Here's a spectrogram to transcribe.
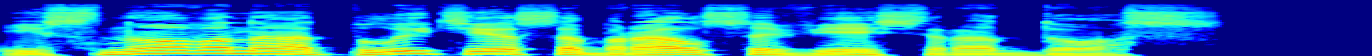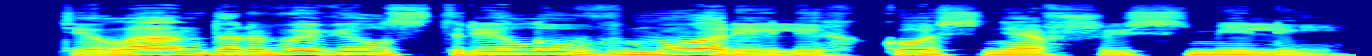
И снова на отплытие собрался весь Родос. Тиландер вывел стрелу в море, легко снявшись с мели.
